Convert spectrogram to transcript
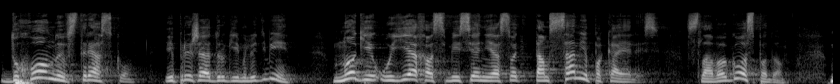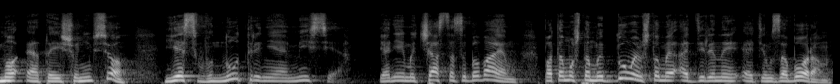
духовную встряску и приезжают другими людьми. Многие, уехав с миссионерства, там сами покаялись. Слава Господу! Но это еще не все. Есть внутренняя миссия. И о ней мы часто забываем, потому что мы думаем, что мы отделены этим забором.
